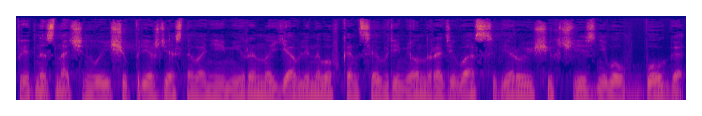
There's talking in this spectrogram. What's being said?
предназначенного еще прежде основания мира, но явленного в конце времен ради вас, верующих через него в Бога,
